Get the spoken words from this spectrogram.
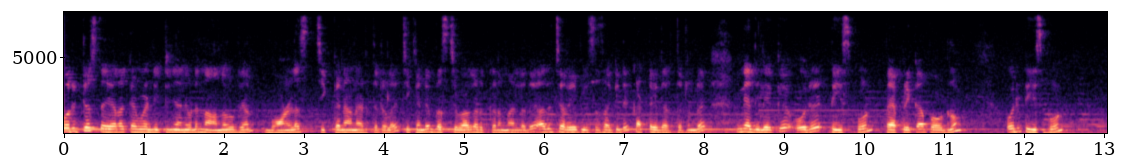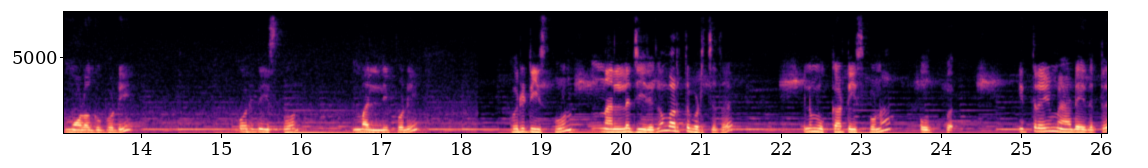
ബൊറിറ്റോസ് തയ്യാറാക്കാൻ വേണ്ടിയിട്ട് ഞാനിവിടെ നാനൂറ് ഗ്രാം ബോൺലെസ് ചിക്കനാണ് എടുത്തിട്ടുള്ളത്. ചിക്കന്റെ ബ്രസ്റ്റ് ഭാഗം എടുക്കണം നല്ലത്. അത് ചെറിയ പീസസ് ആക്കിയിട്ട് കട്ട് ചെയ്തെടുത്തിട്ടുണ്ട്. ഇനി അതിലേക്ക് ഒരു ടീസ്പൂൺ പാപ്രിക്ക പൗഡറും ഒരു ടീസ്പൂൺ മുളക് പൊടി ഒരു ടീസ്പൂൺ മല്ലിപ്പൊടി ഒരു ടീസ്പൂൺ നല്ല ജീരകം വറുത്ത് പിടിച്ചത് പിന്നെ മുക്കാൽ ടീസ്പൂൺ ഉപ്പ്. ഇത്രയും ആഡ് ചെയ്തിട്ട്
